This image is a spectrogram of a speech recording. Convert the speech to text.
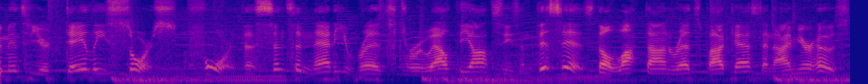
Welcome into your daily source for the Cincinnati Reds throughout the offseason. This is the Locked On Reds podcast, and I'm your host,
